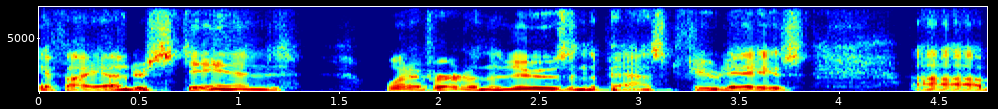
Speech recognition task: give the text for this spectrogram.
If I understand what I've heard on the news in the past few days, uh,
